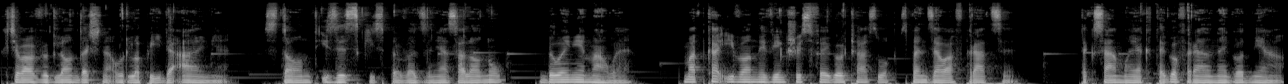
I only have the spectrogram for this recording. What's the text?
chciała wyglądać na urlopie idealnie, stąd i zyski z prowadzenia salonu były niemałe. Matka Iwony większość swojego czasu spędzała w pracy, tak samo jak tego feralnego dnia.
